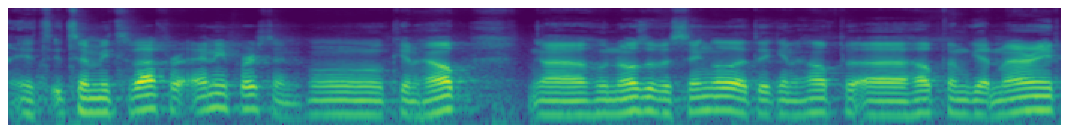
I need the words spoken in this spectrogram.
It's, it's a mitzvah for any person who can help, uh, who knows of a single that they can help uh, help them get married,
